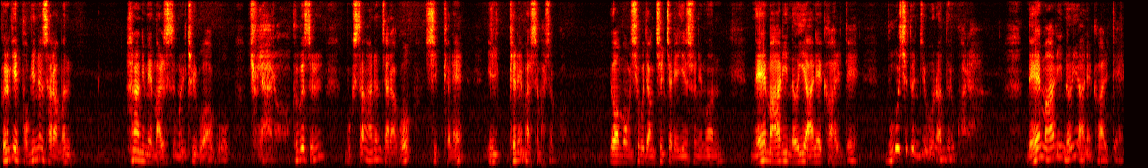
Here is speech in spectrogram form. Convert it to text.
그러기에 복 있는 사람은 하나님의 말씀을 즐거워하고 주야로 그것을 묵상하는 자라고 시편의 1편에 말씀하셨고 요한복음 15장 7절에 예수님은 내 말이 너희 안에 거할 때 무엇이든지 원한 대로 구하라. 내 말이 너희 안에 거할 때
